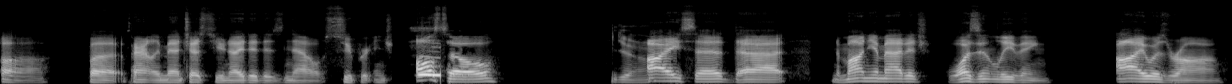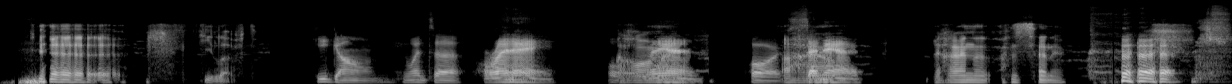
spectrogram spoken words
Uh, but apparently, Manchester United is now super interested Also, Yeah. I said that Nemanja Matic wasn't leaving. I was wrong. he left. He gone. He went to Rene or Oh, Rennes or Ah. Sener. Rene Center.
